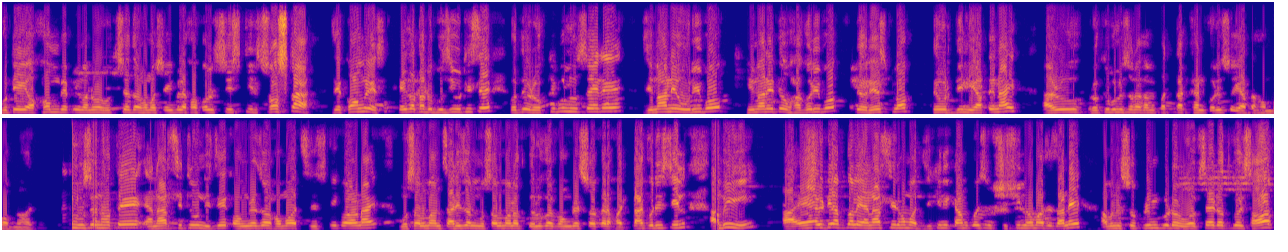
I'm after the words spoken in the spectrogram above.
গোটেই অসমব্যাপী মানুহৰ উচ্ছেদৰ সমস্যা এইবিলাক সকলো সৃষ্টিৰ স্ৰষ্টা যে কংগ্ৰেছ এই কথাটো বুজি উঠিছে। গতিকে ৰকিবুল হুছেইনে যিমানে উৰিব সিমানে তেওঁ ভাগৰিব। তেওঁ ৰেষ্ট লওক তেওঁৰ দিন ইয়াতে নাই। আৰু ৰকিবুল হুছেইনক আমি প্ৰত্যাখ্যান কৰিছো ইয়াতে সম্ভৱ নহয়। হুছেইনহঁতে এন আৰ চিটো নিজে কংগ্ৰেছৰ সময়ত সৃষ্টি কৰা নাই। মুছলমান চাৰিজন মুছলমানক তেওঁলোকৰ কংগ্ৰেছ চৰকাৰে হত্যা কৰিছিল। আমি এ আই ডি এফ দলে এন আৰ চিৰ সময়ত যিখিনি কাম কৰিছিল সুশীল সমাজে জানে। আপুনি সুপ্ৰিম কোৰ্টৰ ৱেবছাইটত গৈ চাওক।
